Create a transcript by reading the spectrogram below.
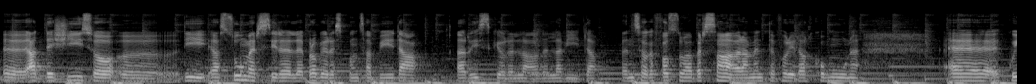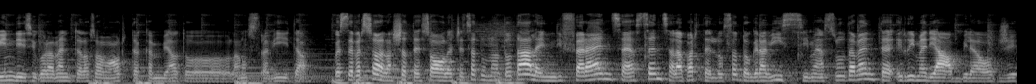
eh, ha deciso eh, di assumersi le, le, proprie responsabilità a rischio della, della vita. Penso che fosse una persona veramente fuori dal comune e quindi sicuramente la sua morte ha cambiato la nostra vita. Queste persone lasciate sole, c'è stata una totale indifferenza e assenza da parte dello Stato gravissima e assolutamente irrimediabile oggi.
